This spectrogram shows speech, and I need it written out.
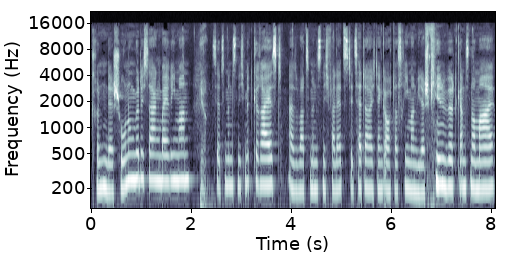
Gründen der Schonung, würde ich sagen, bei Riemann. Ja. Ist ja zumindest nicht mitgereist, also war zumindest nicht verletzt etc. Ich denke auch, dass Riemann wieder spielen wird, ganz normal.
